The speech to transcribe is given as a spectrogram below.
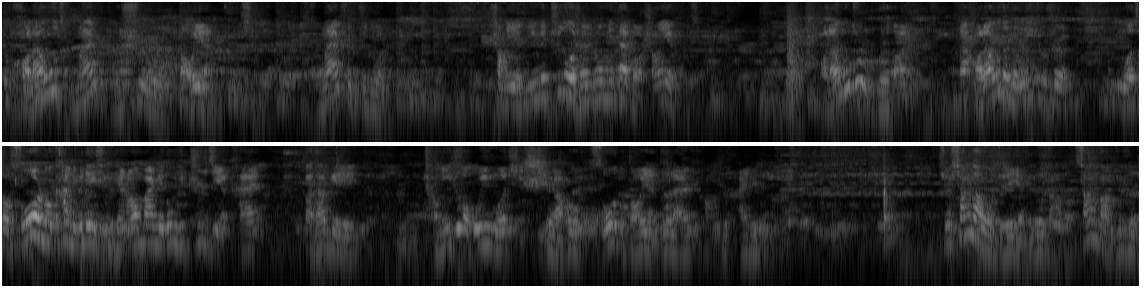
就好莱坞从来不是导演主席的，从来是制作人，商业，因为制作人说明代表商业公司。好莱坞就是不是导演主席，但好莱坞的能力就是，我操，所有人都看这个类型片，然后把这东西肢解开，把它给成一套规模体系，然后所有的导演都来尝试拍这种东西。其实香港我觉得也没有达到，香港就是，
